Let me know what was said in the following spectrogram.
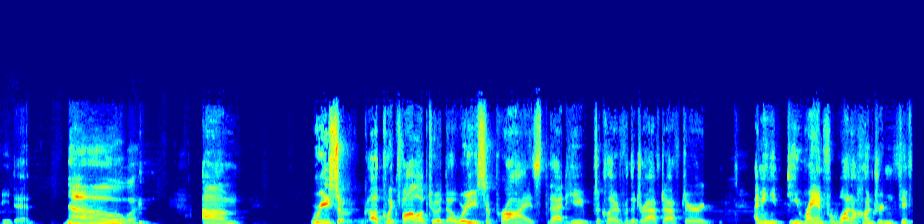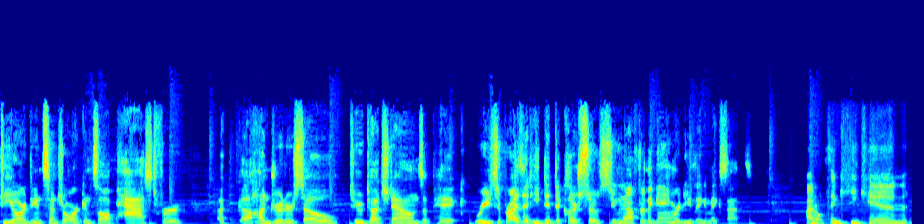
he did No. um were you so a quick follow-up to it though. Were you surprised that he declared for the draft after i mean he, he ran for what 150 yards against central arkansas passed for a, a hundred or so two touchdowns a pick. Were you surprised that he did declare so soon after the game or do you think it makes sense? I don't think he can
